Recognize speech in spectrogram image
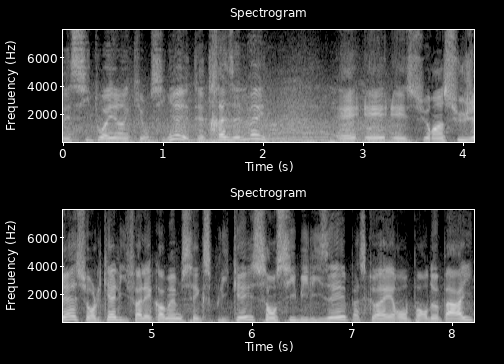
des citoyens qui ont signé était très élevé. Et, et- et sur un sujet sur lequel il fallait quand même s'expliquer, sensibiliser, parce qu'à l'aéroport de Paris,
